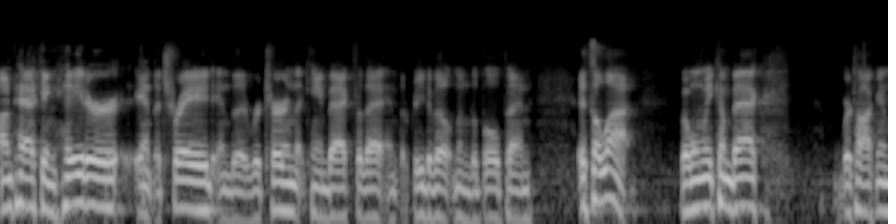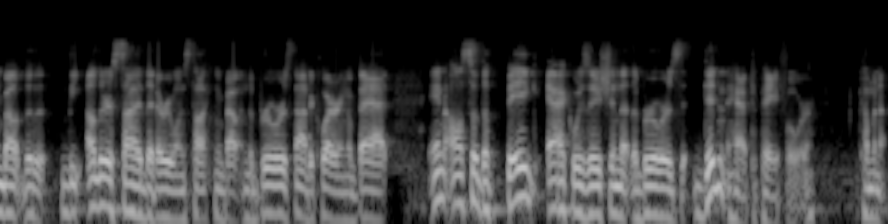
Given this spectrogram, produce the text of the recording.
unpacking Hader and the trade and the return that came back for that and the redevelopment of the bullpen. It's a lot. But when we come back, we're talking about the the other side that everyone's talking about and the Brewers not acquiring a bat and also the big acquisition that the Brewers didn't have to pay for coming up.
